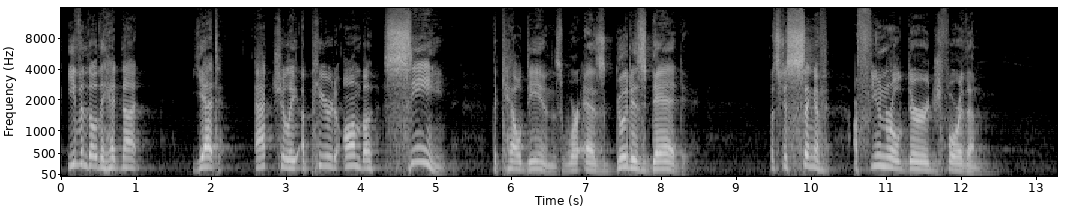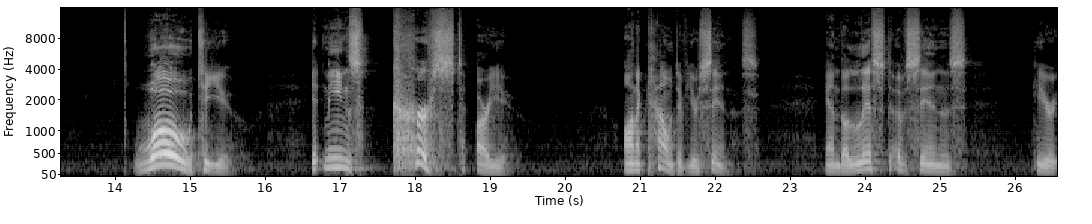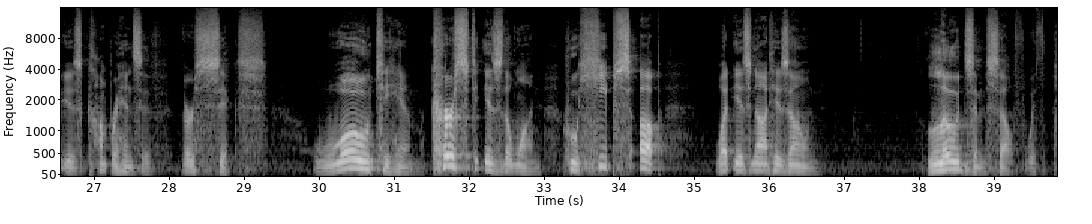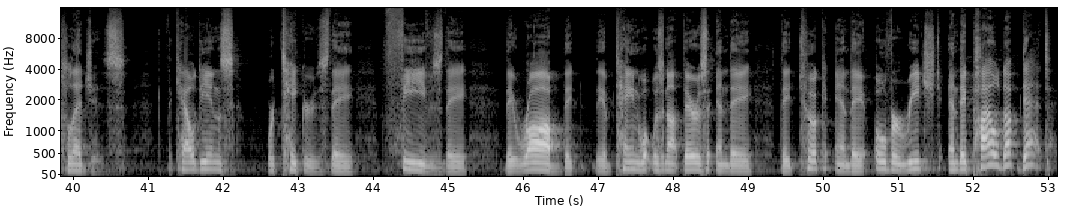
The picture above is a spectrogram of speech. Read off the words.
Even though they had not yet actually appeared on the scene, the Chaldeans were as good as dead. Let's just sing a, a funeral dirge for them. Woe to you! It means cursed are you on account of your sins. And the list of sins here is comprehensive. Verse 6 Woe to him! Cursed is the one who heaps up what is not his own, loads himself with pledges. The Chaldeans were takers, they thieves, they, they robbed, they, they obtained what was not theirs, and they, they took and they overreached and they piled up debt.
